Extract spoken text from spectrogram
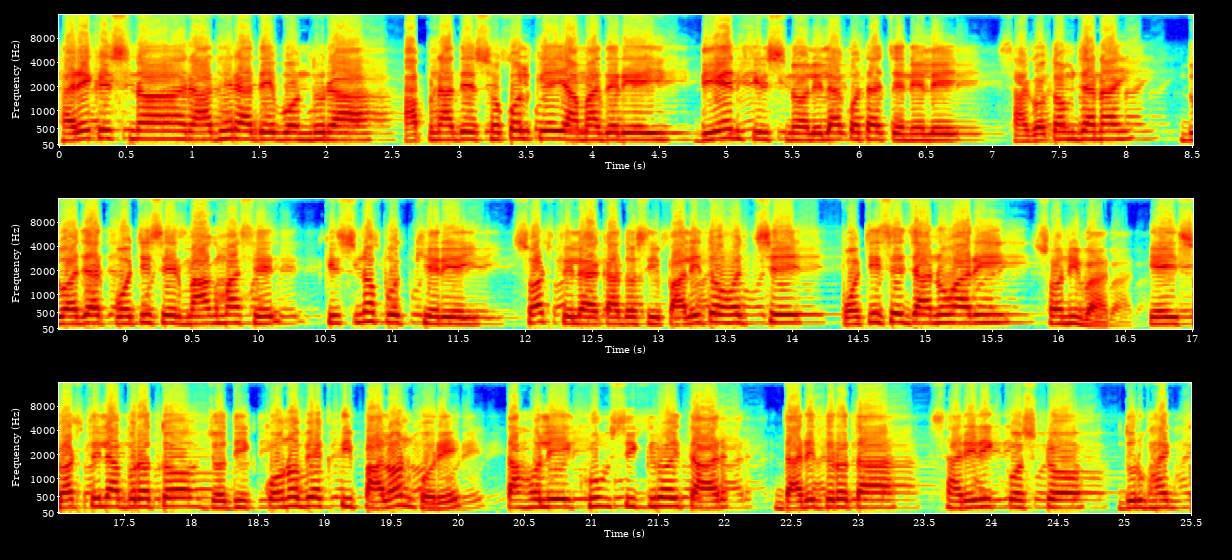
হরে কৃষ্ণ, রাধে রাধে বন্ধুরা, আপনাদের সকলকে আমাদের এই ডিএন কৃষ্ণ লীলা কথা চ্যানেলে স্বাগতম জানাই। দু হাজার পঁচিশের মাঘ মাসের কৃষ্ণপক্ষের এই ষট তিলা একাদশী পালিত হচ্ছে পঁচিশে জানুয়ারি শনিবার। এই ষট তিলা ব্রত যদি কোনো ব্যক্তি পালন করে, তাহলে খুব শীঘ্রই তার দারিদ্রতা, শারীরিক কষ্ট, দুর্ভাগ্য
